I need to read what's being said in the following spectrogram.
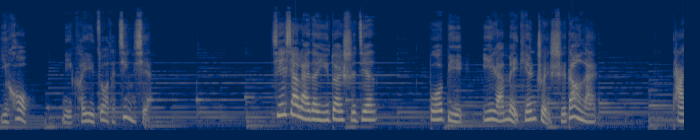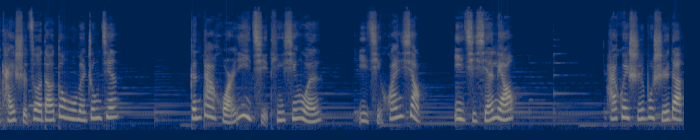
以后你可以坐得近些。”接下来的一段时间，波比依然每天准时到来。他开始坐到动物们中间，跟大伙儿一起听新闻，一起欢笑，一起闲聊，还会时不时的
